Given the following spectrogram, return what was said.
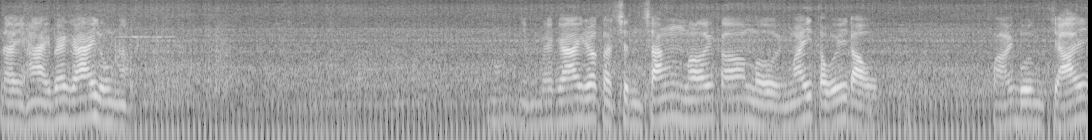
Đây, hai bé gái luôn nè. Những bé gái rất là xinh xắn, mới có mười mấy tuổi đầu. Phải bươn chải.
